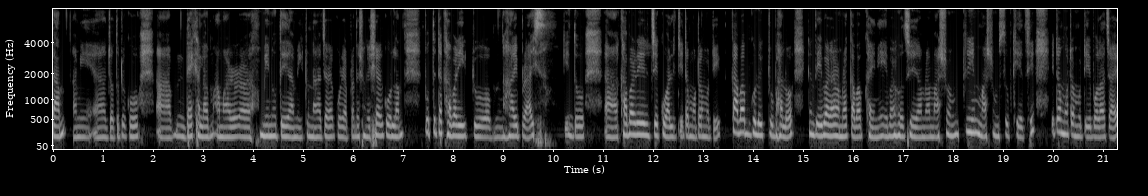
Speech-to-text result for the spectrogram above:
দাম। আমি যতটুকু দেখালাম আমার মেনুতে আমি একটু নাড়াচাড়া করে আপনাদের সঙ্গে শেয়ার করলাম। প্রত্যেকটা খাবারই একটু হাই প্রাইস কিন্তু খাবারের যে কোয়ালিটি এটা মোটামুটি, কাবাবগুলো একটু ভালো। কিন্তু এবার আর আমরা কাবাব খাইনি। এবার হচ্ছে আমরা মাশরুম ক্রিম মাশরুম স্যুপ খেয়েছি। এটা মোটামুটি বলা যায়।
